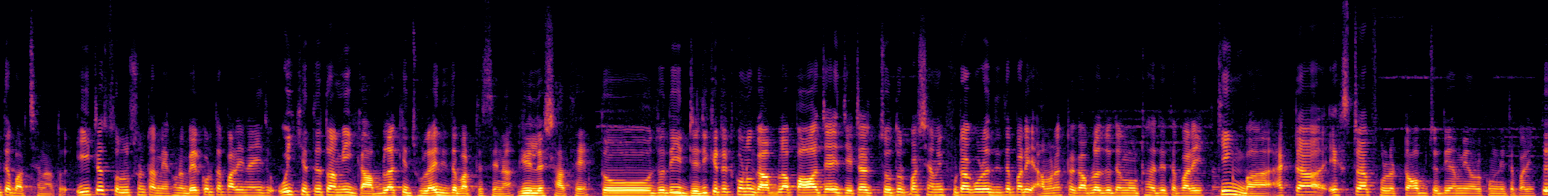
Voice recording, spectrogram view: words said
নিতে পারছে না। তো এইটার সলিউশনটা আমি এখনও বের করতে পারি নাই, যে ওই ক্ষেত্রে তো আমি গাবলাকে ঝুলাই দিতে পারতেছি না গ্রিলের সাথে। তো যদি ডেডিকেটেড কোনো গাবলা পাওয়া যায়, যেটার চতুর্পাশে আমি ফুটা করে দিতে পারি, এমন একটা গাবলা যদি আমি উঠায় দিতে পারি, কিংবা একটা এক্সট্রা ফুলের টপ যদি আমি ওরকম নিতে পারি। তো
